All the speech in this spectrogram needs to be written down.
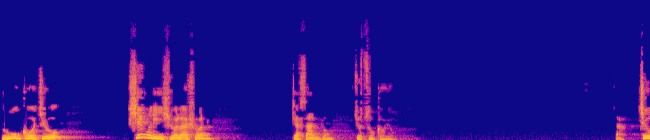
如果就心理学来说呢，这三种就足够用啊，就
